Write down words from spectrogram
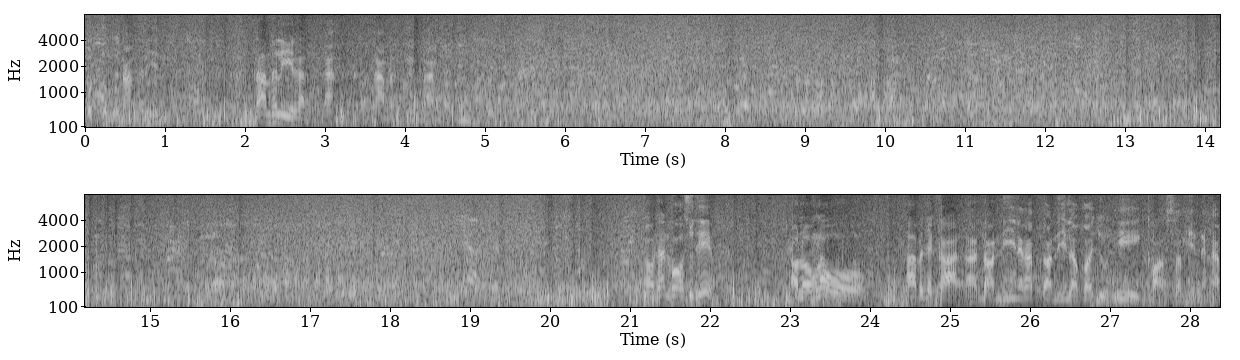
ฝนตกหรือน้ำทะเลน้ำทะเลท่านน้ำน้ำน้ำจืดน้ำอืม เอาท่านพ่อสุเทพ เอาลองเล่าภาพบรรยากาศ อ่าตอนนี้นะครับตอนนี้เราก็อยู่ที่เกาะเสม็ดนะครับ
